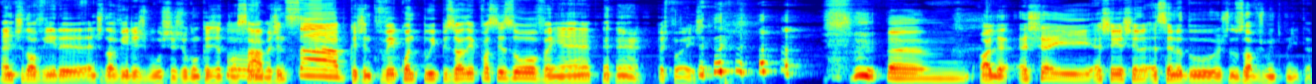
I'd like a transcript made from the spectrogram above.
antes de ouvir, eh, antes de ouvir as buchas. Jogam que a gente não uhum. sabe. A gente sabe, que a gente vê quanto do episódio é que vocês ouvem, é? pois, pois. um, olha, achei, achei a cena, a cena dos, dos ovos muito bonita.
